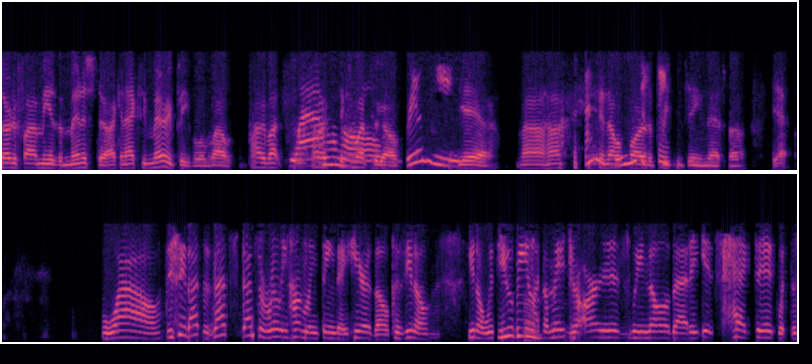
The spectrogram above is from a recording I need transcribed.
certified me as a minister. I can actually marry people about probably about Wow. probably six months ago. Really? Yeah. Uh huh. And I was part of the preaching team there, so yeah. Wow. You see, that's that's that's a really humbling thing to hear, though, because you know, you know, with you being like a major artist, we know that it gets hectic with the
